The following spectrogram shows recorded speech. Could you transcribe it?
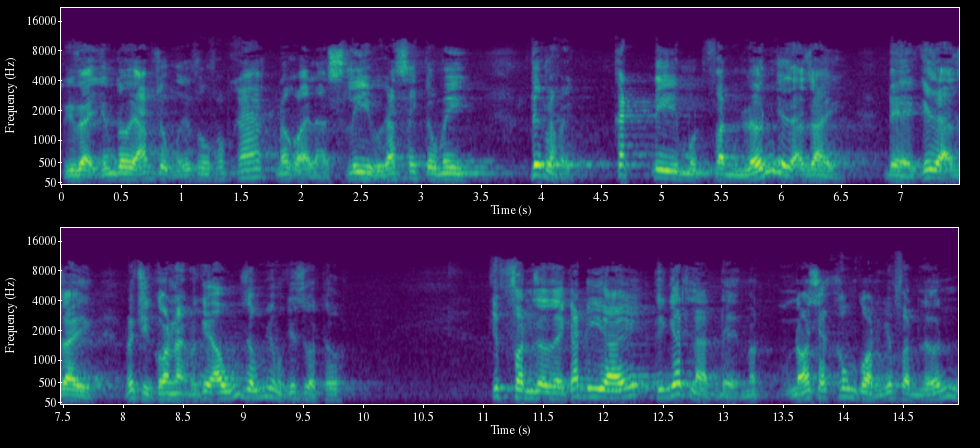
Vì vậy chúng tôi áp dụng một cái phương pháp khác, nó gọi là sleeve gastrectomy. Tức là phải cắt đi một phần lớn cái dạ dày, để cái dạ dày nó chỉ còn lại một cái ống giống như một cái ruột thôi. Cái phần dạ dày cắt đi ấy, thứ nhất là để mà nó sẽ không còn cái phần lớn,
